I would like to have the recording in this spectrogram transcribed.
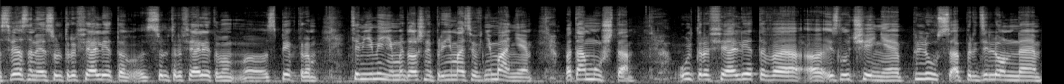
связанные с, ультрафиолетов, с ультрафиолетовым э, спектром, тем не менее мы должны принимать во внимание, потому что ультрафиолетовое э, излучение плюс определенная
